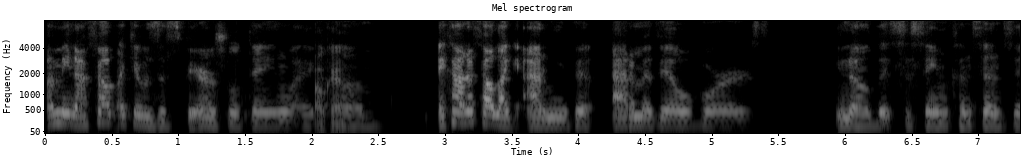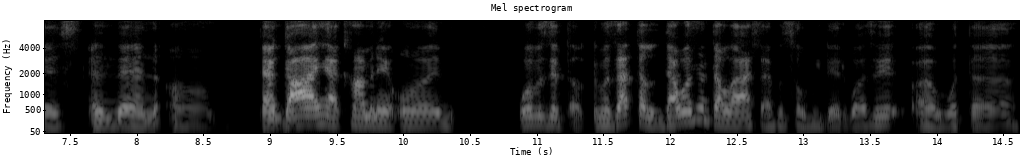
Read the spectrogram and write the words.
I mean I felt like it was a spiritual thing. Like Okay. um it kind of felt like Adam Amityville horrors, you know, that's the same consensus. And then um that guy had commented on what was it the, was that the that wasn't the last episode we did, was it? Uh with the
